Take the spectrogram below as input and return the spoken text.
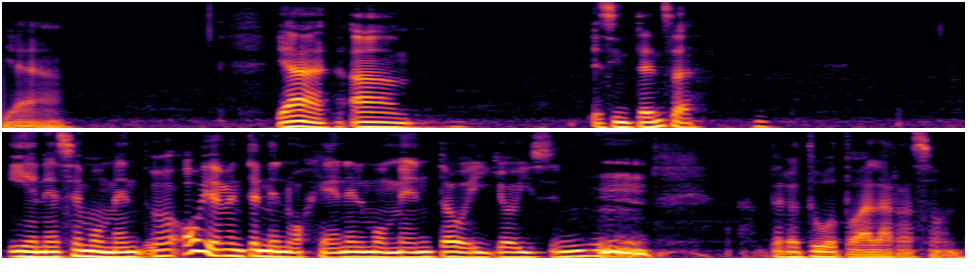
Yeah. Yeah. Um, es intensa Y en ese momento, obviamente me enojé en el momento y yo hice, "Mm", pero tuvo toda la razón.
